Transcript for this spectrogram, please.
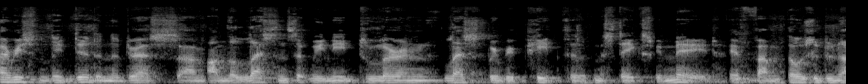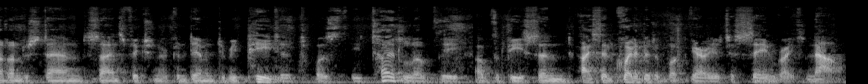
I recently did an address um, on the lessons that we need to learn lest we repeat the mistakes we made. If um, those who do not understand science fiction are condemned to repeat it was the title of the of the piece, and I said quite a bit of what Gary is just saying right now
